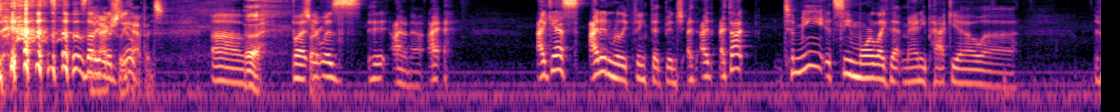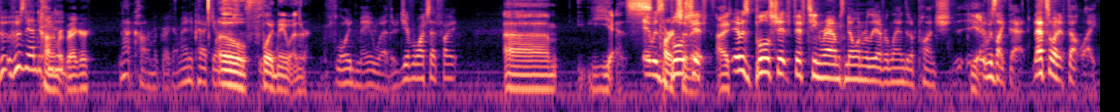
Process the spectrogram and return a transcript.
it's not that even actually a joke. happens. but Sorry. it was I don't know. I I guess I didn't really think that Ben. I, I I thought to me it seemed more like that Manny Pacquiao. Uh, who, who's the undefeated? Conor McGregor. Not Conor McGregor. Manny Pacquiao. Oh, Floyd Mayweather. Floyd Mayweather. Did you ever watch that fight? Um, yes. It was bullshit. It. I, it was bullshit. Fifteen rounds. No one really ever landed a punch. Yeah. It was like that. That's what it felt like.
